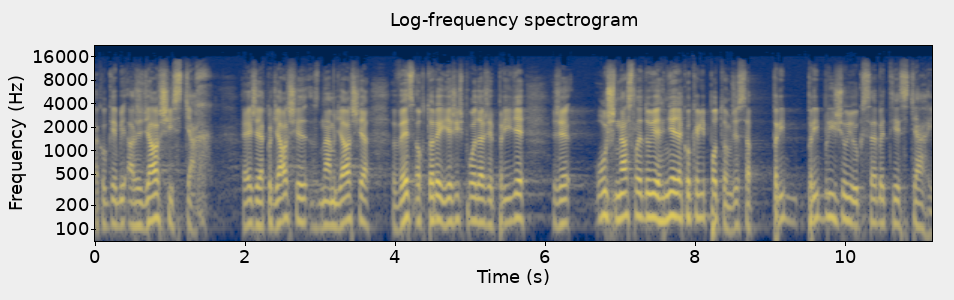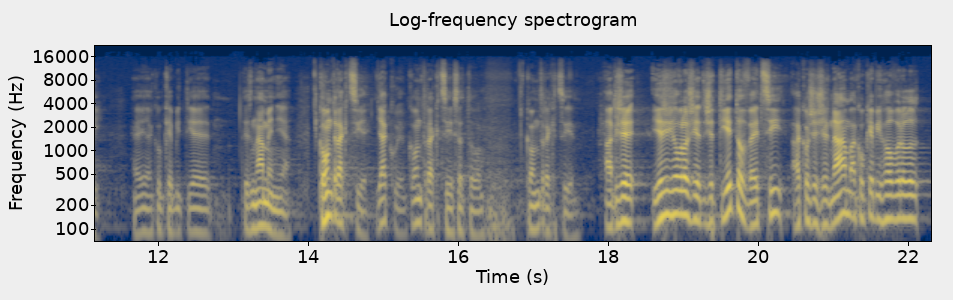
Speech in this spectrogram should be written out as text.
ako keby až ďalší vzťah. Hej, že ako ďalšie, nám ďalšia vec, o ktorej Ježiš povedal, že príde, že už nasleduje hneď ako keby potom, že sa pri, približujú k sebe tie vzťahy. Hej, ako keby tie, tie znamenia. Kontrakcie, ďakujem, kontrakcie sa to, kontrakcie. Takže Ježiš hovoril, že, že tieto veci, akože že nám ako keby hovoril,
